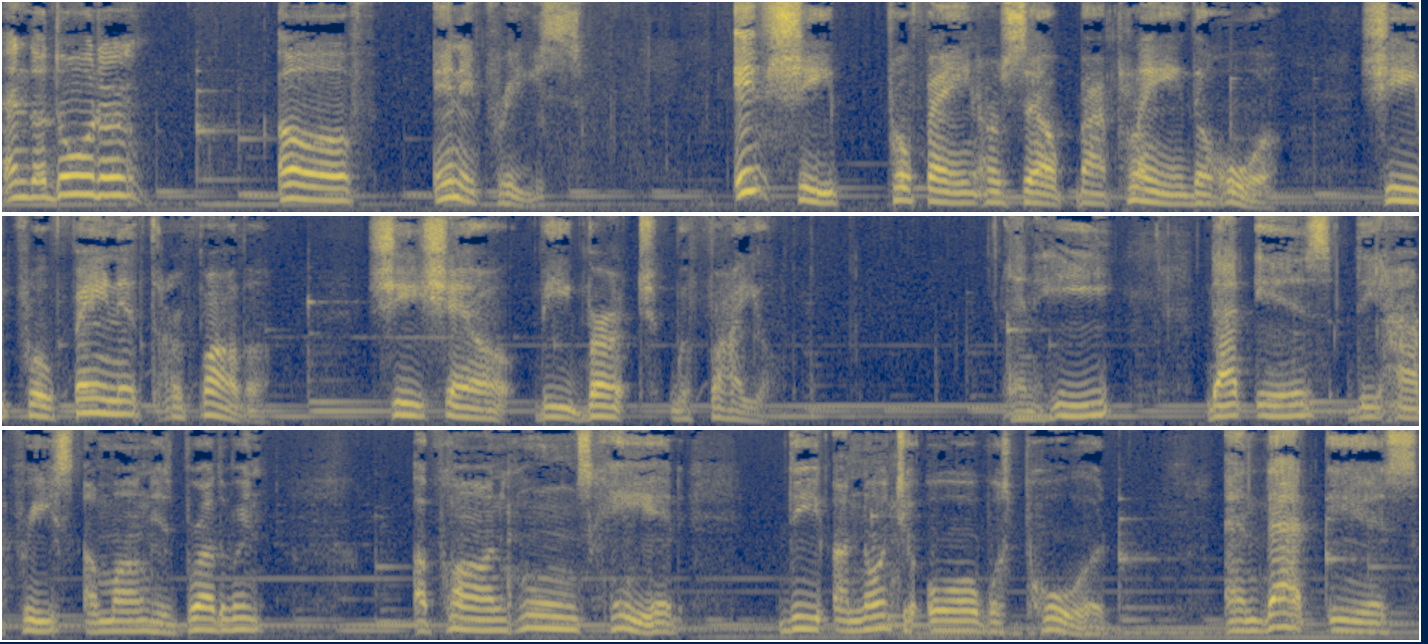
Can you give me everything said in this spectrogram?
And the daughter of any priest, if she profane herself by playing the whore, she profaneth her father, she shall be burnt with fire. And he that is the high priest among his brethren, upon whose head the anointed oil was poured, and that is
